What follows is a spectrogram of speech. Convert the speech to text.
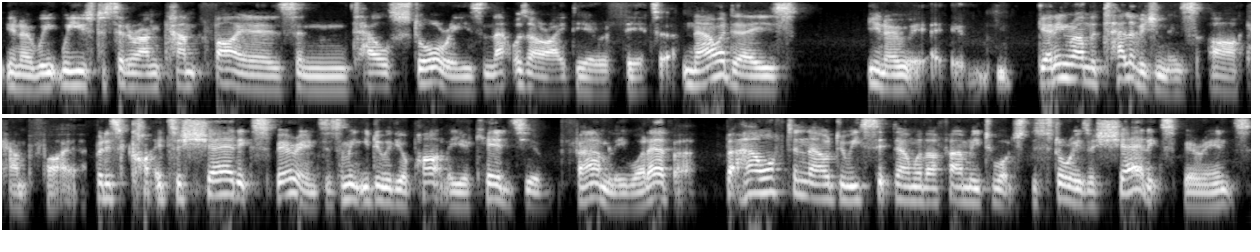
you know, we, we used to sit around campfires and tell stories, and that was our idea of theatre. Nowadays, you know, getting around the television is our campfire, but it's it's a shared experience. It's something you do with your partner, your kids, your family, whatever. But how often now do we sit down with our family to watch the story as a shared experience,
